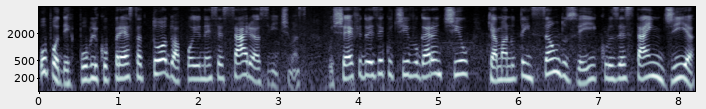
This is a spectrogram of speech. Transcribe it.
o poder público presta todo o apoio necessário às vítimas. O chefe do executivo garantiu que a manutenção dos veículos está em dia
